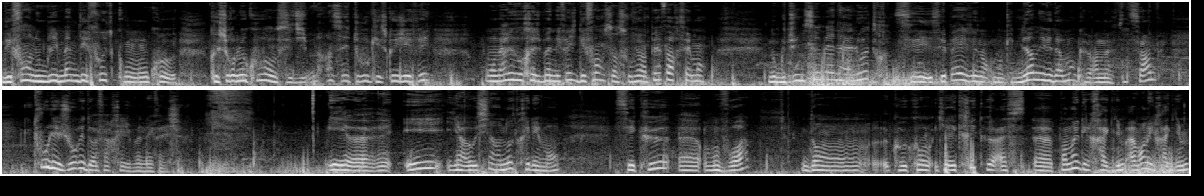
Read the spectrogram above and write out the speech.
Des fois, on oublie même des fautes que, sur le coup, on s'est dit, mince, c'est tout, qu'est-ce que j'ai fait? On arrive au Khejban Nefesh, des fois, on s'en souvient pas forcément. Donc, d'une semaine à l'autre, c'est pas évident. Donc, bien évidemment qu'un homme simple, tous les jours, il doit faire Khejban Nefesh. Euh, et il y a aussi un autre élément, c'est que euh, on voit dans qu'il y a écrit que euh, pendant les Chagim, avant les Chagim,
